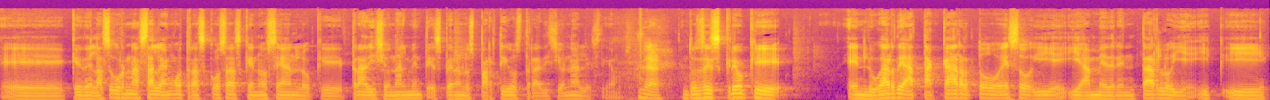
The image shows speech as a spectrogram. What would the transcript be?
que de las urnas salgan otras cosas que no sean lo que tradicionalmente esperan los partidos tradicionales, digamos. Entonces creo que en lugar de atacar todo eso y, y amedrentarlo y, y-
